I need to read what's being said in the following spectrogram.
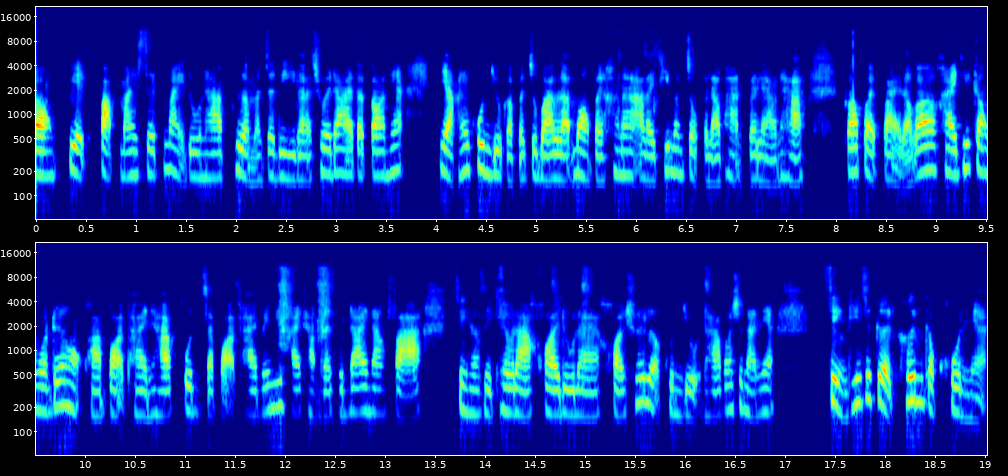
ลองเปลี่ยนปรับ mindset ใหม่ดูนะคะเผื่อมันจะดีและช่วยได้ แต่ตอนนี้อยากให้คุณอยู่กับปัจจุบันและมองไปข้างหน้าอะไรที่มันจบไปแล้วผ่านไปแล้วนะคะ ก็ปล่อยไปแล้วก็ใครที่กังวลเรื่องของความปลอดภัยนะคะ คุณจะปลอดภัยไม่มีใครทำอะไรคุณได้นางฟ้า สิ่งศักดิ์สิทธิ์เทวดาคอยดูแลคอยช่วยเหลือคุณอยู่นะคะ เพราะฉะนั้นเนี่ยสิ่งที่จะเกิดขึ้นกับคุณเนี่ย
